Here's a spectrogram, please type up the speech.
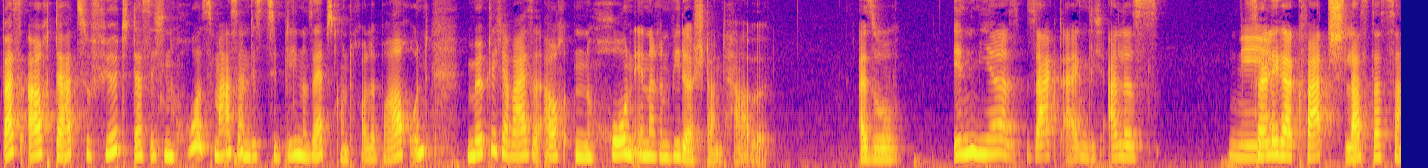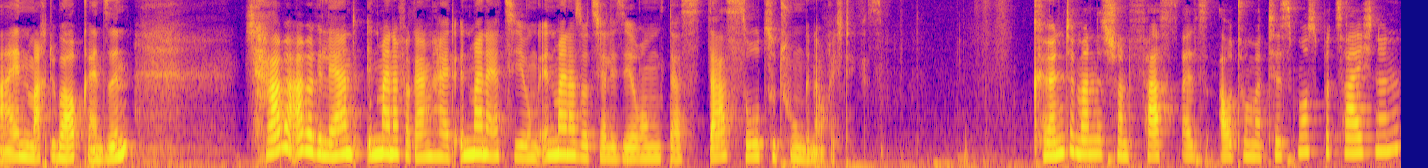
was auch dazu führt, dass ich ein hohes Maß an Disziplin und Selbstkontrolle brauche und möglicherweise auch einen hohen inneren Widerstand habe. Also in mir sagt eigentlich alles, nee. Völliger Quatsch, lass das sein, macht überhaupt keinen Sinn. Ich habe aber gelernt in meiner Vergangenheit, in meiner Erziehung, in meiner Sozialisierung, dass das so zu tun genau richtig ist. Könnte man es schon fast als Automatismus bezeichnen,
